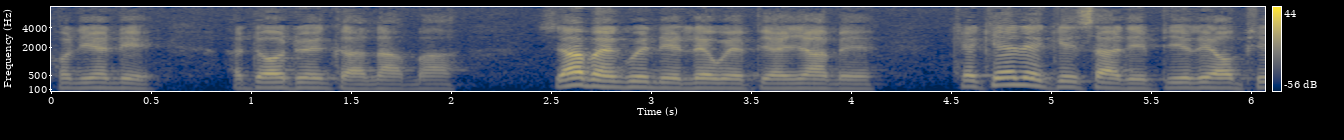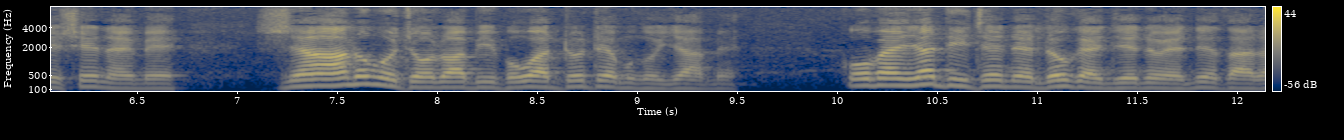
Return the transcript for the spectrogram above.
9ရက်နေ့ အတော်တွင်ကာလမှာရပိုင်ခွင့်တွေလက်ဝဲပြန်ရမယ်ခက်ခဲတဲ့ကိစ္စတွေပြေလည်အောင်ဖြေရှင်းနိုင်မယ်ရန်အားလုံးကိုကြော်လွှားပြီးဘဝတိုးတက်မှုကိုရမယ်ကိုယ်ပိုင်ယက်တီခြင်းနဲ့လုပ်ကံခြင်းတို့ရဲ့နှစ်သာရ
